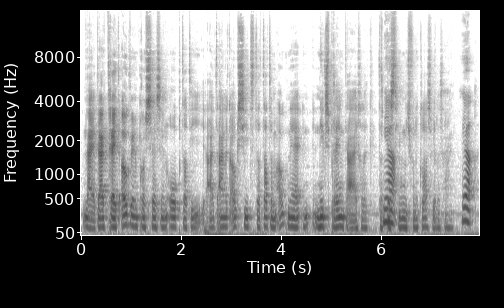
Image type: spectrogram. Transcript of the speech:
nou ja, daar treedt ook weer een proces in op dat hij uiteindelijk ook ziet dat dat hem ook niks brengt eigenlijk. Dat ja. beste jongetje van de klas willen zijn. Ja,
